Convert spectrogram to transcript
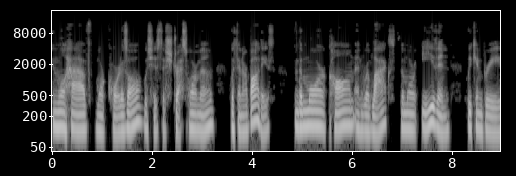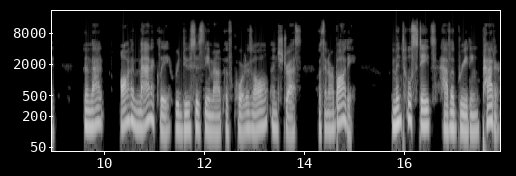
then we'll have more cortisol, which is the stress hormone within our bodies. the more calm and relaxed, the more even we can breathe, then that automatically reduces the amount of cortisol and stress within our body. Mental states have a breathing pattern.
